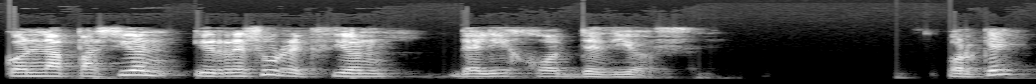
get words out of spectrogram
con la pasión y resurrección del Hijo de Dios. ¿Por qué?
